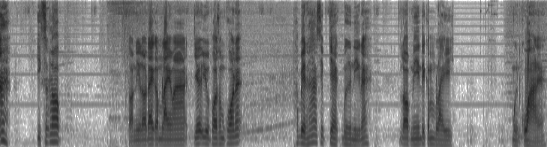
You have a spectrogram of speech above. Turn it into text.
อะ อีกสักรอบ ตอนนี้เราได้กำไรมา เยอะอยู่พอสมควรนะ ถ้าเบ็ดห้าสิบแจกหมื่นอีกนะ รอบนี้ได้กำไรหมื่นกว่าเลยนะ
